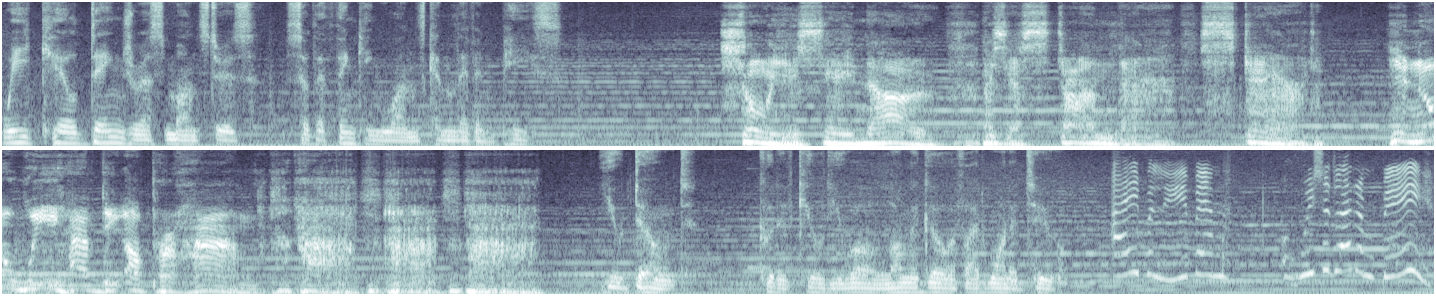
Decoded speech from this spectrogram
We kill dangerous monsters, so the thinking ones can live in peace. So you say now, as you stand there, scared. You know we have the upper hand. Ha, ha, ha. You don't. Could have killed you all long ago if I'd wanted to. I believe him. We should let him be.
